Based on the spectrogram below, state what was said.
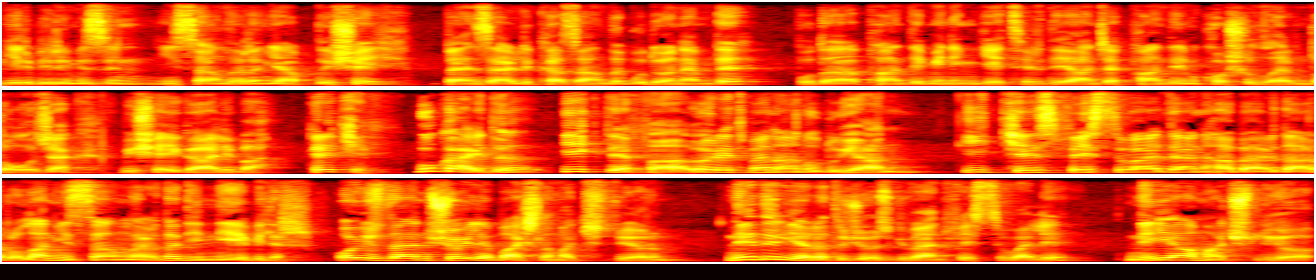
birbirimizin, insanların yaptığı şey benzerlik kazandı bu dönemde. Bu da pandeminin getirdiği ancak pandemi koşullarında olacak bir şey galiba. Peki bu kaydı ilk defa öğretmen anı duyan, ilk kez festivalden haberdar olan insanlar da dinleyebilir. O yüzden şöyle başlamak istiyorum. Nedir Yaratıcı Özgüven Festivali? Neyi amaçlıyor?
